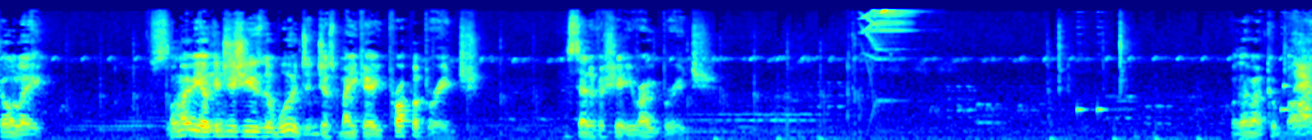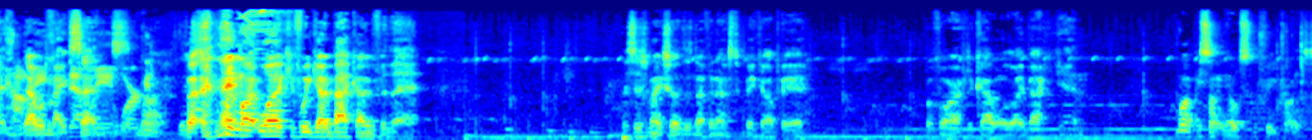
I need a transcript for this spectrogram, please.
Surely. Or maybe I could just use the wood and just make a proper bridge instead of a shitty rope bridge. Well, they won't combine. That, that would make sense. No, but they might work if we go back over there. Let's just make sure there's nothing else to pick up here before I have to come all the way back again. Might be something else in tree trunks.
